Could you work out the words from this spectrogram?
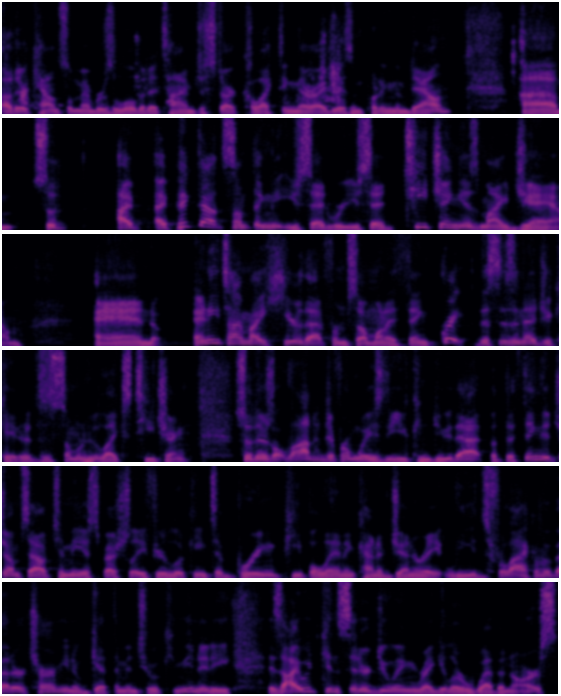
other council members a little bit of time to start collecting their ideas and putting them down. Um, so I, I picked out something that you said where you said teaching is my jam. And anytime I hear that from someone, I think, great, this is an educator. This is someone who likes teaching. So there's a lot of different ways that you can do that. But the thing that jumps out to me, especially if you're looking to bring people in and kind of generate leads, for lack of a better term, you know, get them into a community, is I would consider doing regular webinars.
